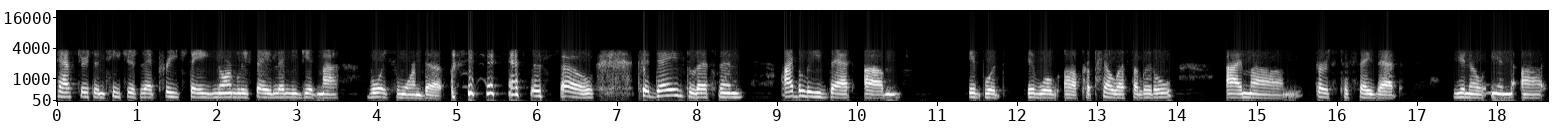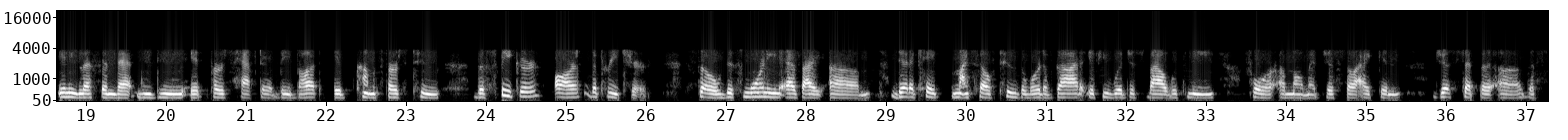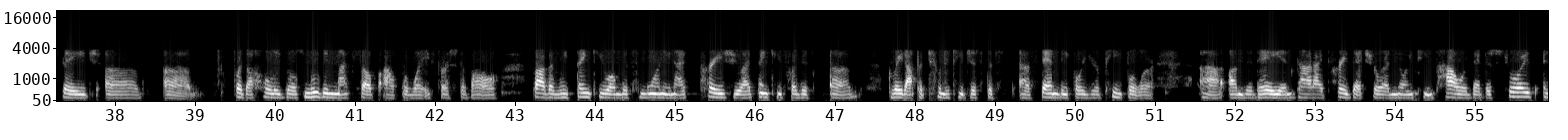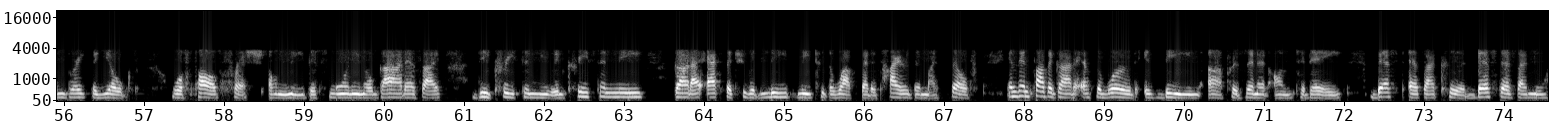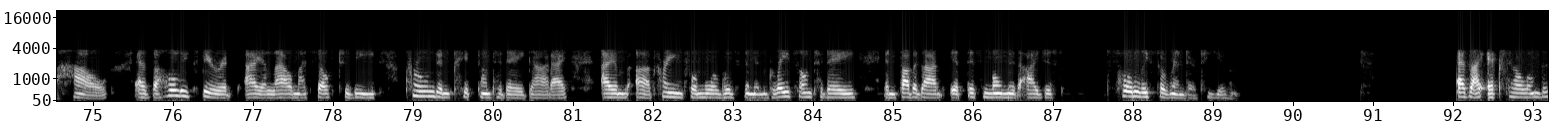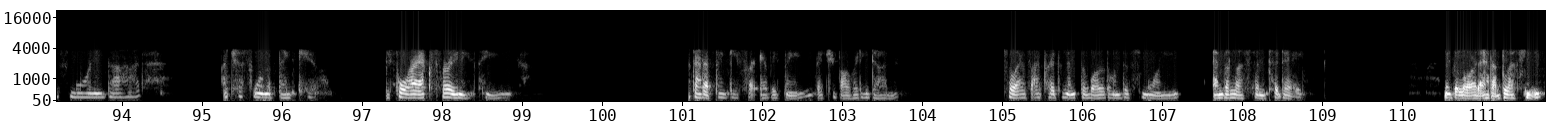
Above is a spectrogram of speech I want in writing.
pastors and teachers that preach, they normally say, let me get my voice warmed up. so today's lesson, I believe that um, it would it will uh, propel us a little. I'm um, first to say that you know, in uh, any lesson that we do, it first have to be brought. It comes first to the speaker or the preacher. So this morning, as I um, dedicate myself to the Word of God, if you would just bow with me for a moment, just so I can just set the uh, the stage of um, for the Holy Ghost, moving myself out the way. First of all, Father, we thank you on this morning. I praise you. I thank you for this uh, great opportunity just to uh, stand before your people or uh, on the day. And God, I pray that your anointing power that destroys and break the yokes will fall fresh on me this morning. Oh God, as I decrease in you, increase in me. God, I ask that you would lead me to the rock that is higher than myself. And then, Father God, as the word is being uh, presented on today, best as I could, best as I knew how, as the Holy Spirit, I allow myself to be pruned and picked on today, God. I, I am uh, praying for more wisdom and grace on today. And Father God, at this moment, I just totally surrender to you. As I exhale on this morning, God, I just want to thank you before I ask for anything. God, I thank you for everything that you've already done. So as I present the word on this morning and the lesson today, may the Lord add a blessing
